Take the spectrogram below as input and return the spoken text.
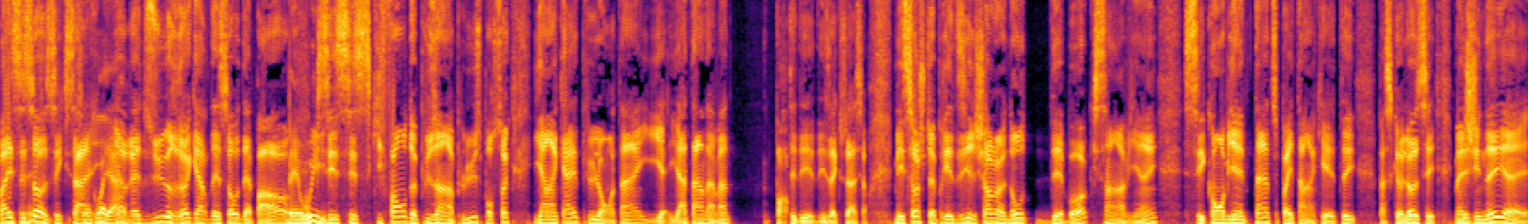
Ben c'est ça, c'est que ça, il aurait dû regarder ça au départ. Ben oui. C'est ce qu'ils font de plus en plus. C'est pour ça qu'ils enquêtent plus longtemps. Ils, attendent avant de porter des, accusations. Mais ça, je te prédis, Richard, un autre débat qui s'en vient, c'est combien de temps tu peux être enquêté? Parce que là, c'est, imaginez, euh,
